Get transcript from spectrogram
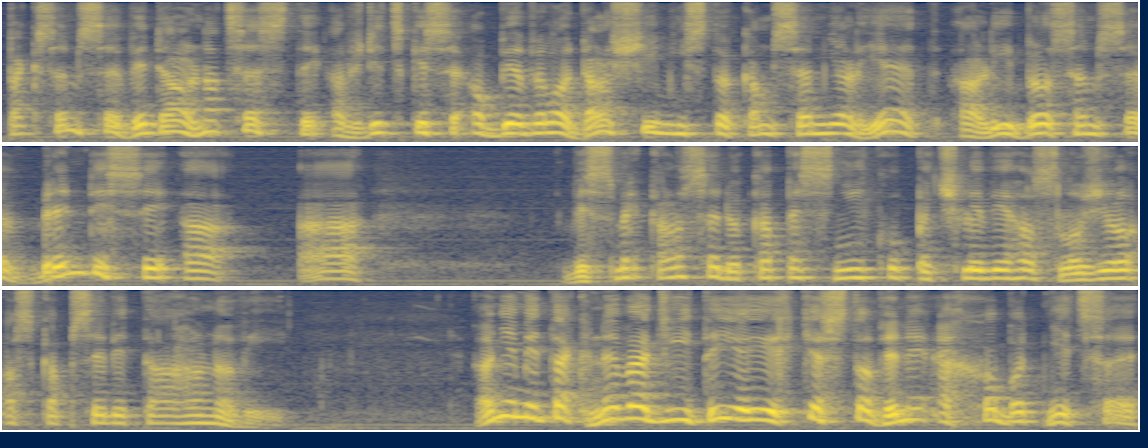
pak jsem se vydal na cesty a vždycky se objevilo další místo, kam jsem měl jet a líbil jsem se v Brindisi a, a... Vysmrkal se do kapesníku, pečlivě ho složil a z kapsy vytáhl nový. Ani mi tak nevadí ty jejich těstoviny a chobotnice,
